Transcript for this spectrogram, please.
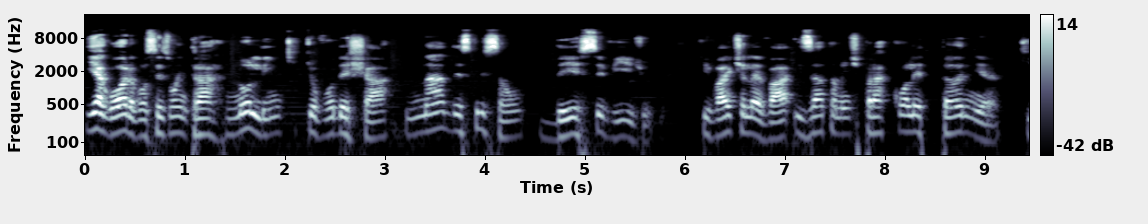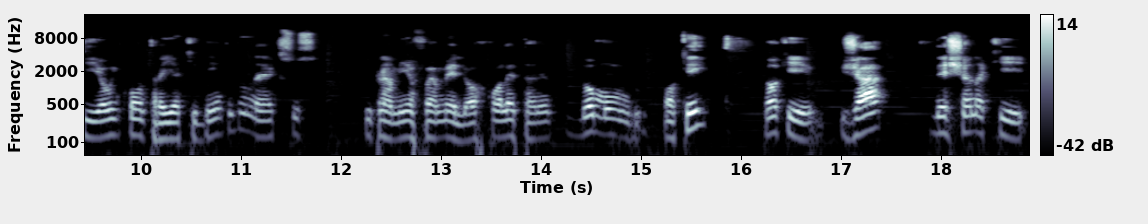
E agora vocês vão entrar no link que eu vou deixar na descrição desse vídeo, que vai te levar exatamente para a coletânea que eu encontrei aqui dentro do Nexus e para mim foi a melhor coletânea do mundo, ok? Então aqui, já deixando aqui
